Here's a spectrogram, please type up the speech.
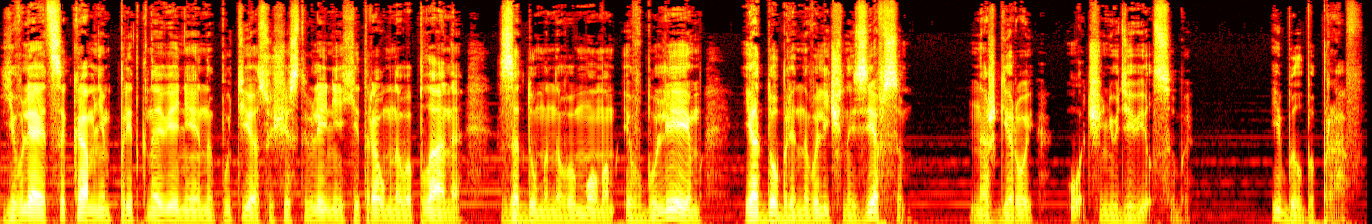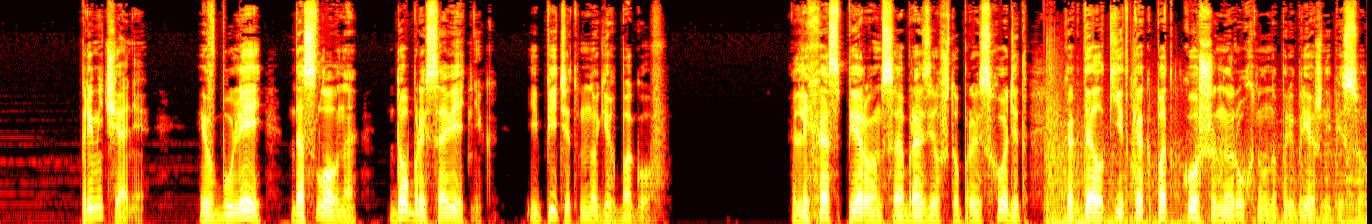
является камнем преткновения на пути осуществления хитроумного плана, задуманного Момом Эвбулеем и одобренного лично Зевсом, наш герой очень удивился бы. И был бы прав. Примечание. Эвбулей, дословно, добрый советник, эпитет многих богов. Лихас первым сообразил, что происходит, когда Алкид как подкошенный рухнул на прибрежный песок.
